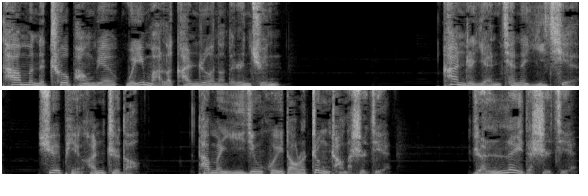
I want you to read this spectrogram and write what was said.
他们的车旁边围满了看热闹的人群，看着眼前的一切。薛品涵知道，他们已经回到了正常的世界，人类的世界。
